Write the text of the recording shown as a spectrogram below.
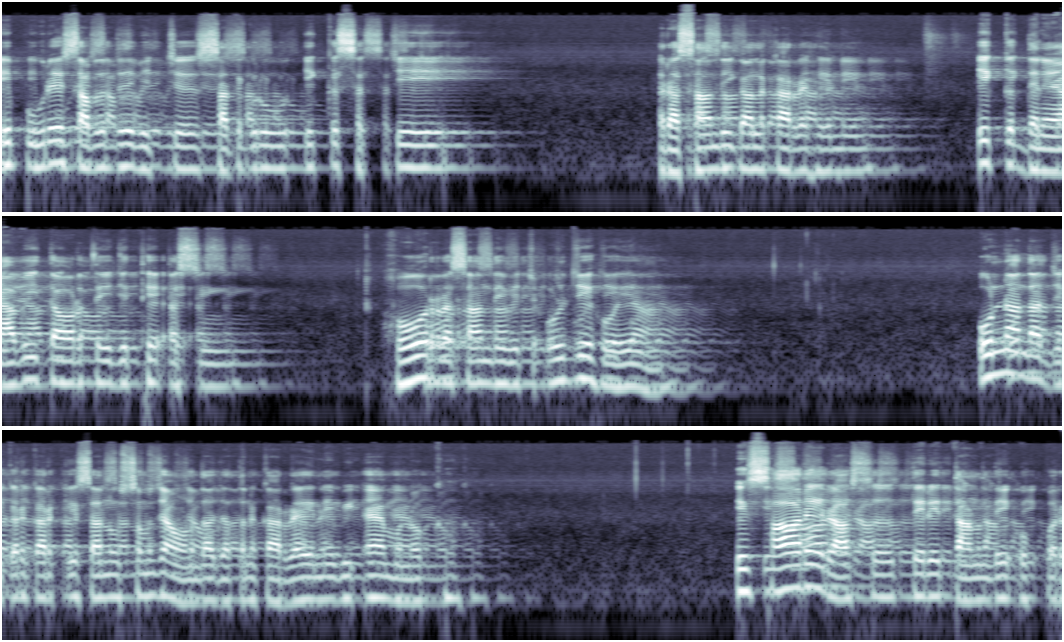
ਇਹ ਪੂਰੇ ਸ਼ਬਦ ਦੇ ਵਿੱਚ ਸਤਿਗੁਰੂ ਇੱਕ ਸੱਚੇ ਰਸਾਂ ਦੀ ਗੱਲ ਕਰ ਰਹੇ ਨੇ। ਇੱਕ ਦੁਨਿਆਵੀ ਤੌਰ ਤੇ ਜਿੱਥੇ ਅਸੀਂ ਹੋਰ ਰਸਾਂ ਦੇ ਵਿੱਚ ਉਲਝੇ ਹੋਏ ਆ ਉਹਨਾਂ ਦਾ ਜ਼ਿਕਰ ਕਰਕੇ ਸਾਨੂੰ ਸਮਝਾਉਣ ਦਾ ਯਤਨ ਕਰ ਰਹੇ ਨੇ ਵੀ ਐ ਮਨੁੱਖ, ਇਹ ਸਾਰੇ ਰਸ ਤੇਰੇ ਤਨ ਦੇ ਉੱਪਰ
